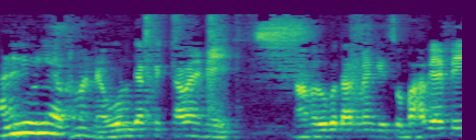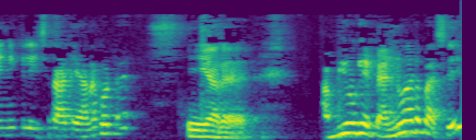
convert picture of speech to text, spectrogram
අනිලි වල කමන්නේ ඕන දෙයක් එක්කවයි මේ නාම රූප ධර්මයන්ගේ ස්වභාවයයි පේන්නේ කියලා ඉස්සරහට යනකොට ඒ අර අභියෝගේ පැන්නුවාට පස්සේ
